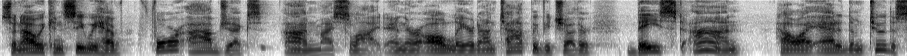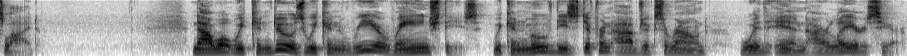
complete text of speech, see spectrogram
So now we can see we have four objects on my slide and they're all layered on top of each other based on how I added them to the slide. Now what we can do is we can rearrange these. We can move these different objects around within our layers here.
